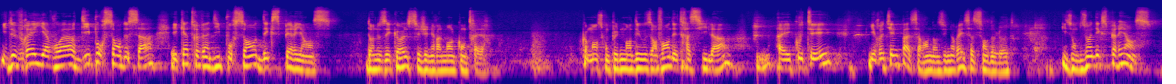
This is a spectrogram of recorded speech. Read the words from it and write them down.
Il devrait y avoir 10% de ça et 90% d'expérience. Dans nos écoles, c'est généralement le contraire. Comment est-ce qu'on peut demander aux enfants d'être assis là, à écouter? Ils retiennent pas, ça rentre dans une oreille, ça sort de l'autre. Ils ont besoin d'expérience.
